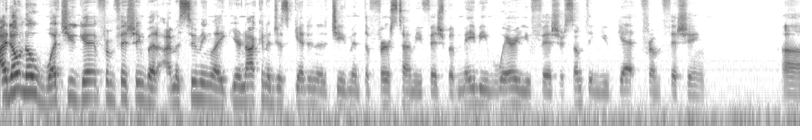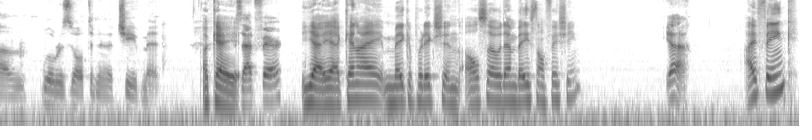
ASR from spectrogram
I don't know what you get from fishing, but I'm assuming like you're not going to just get an achievement the first time you fish, but maybe where you fish or something you get from fishing um, will result in an achievement. Okay, Is that fair? yeah, yeah. Can I make a prediction also then based on fishing? Yeah. I think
